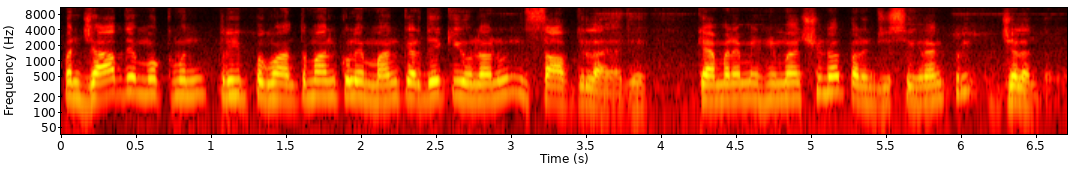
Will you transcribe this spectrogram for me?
ਪੰਜਾਬ ਦੇ ਮੁੱਖ ਮੰਤਰੀ ਭਗਵੰਤ ਮਾਨ ਕੋਲੇ ਮੰਗ ਕਰਦੇ ਕਿ ਉਹਨਾਂ ਨੂੰ ਇਨਸਾਫ ਦਿਲਾਇਆ ਜਾਏ। ਕੈਮਰਾਮੈਨ ਹਿਮਾਂਸ਼ੂ ਨਾਲ ਪਰਮਜੀਤ ਸਿੰਘ ਰੰਗਪੁਰੀ, ਜਲੰਧਰ।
